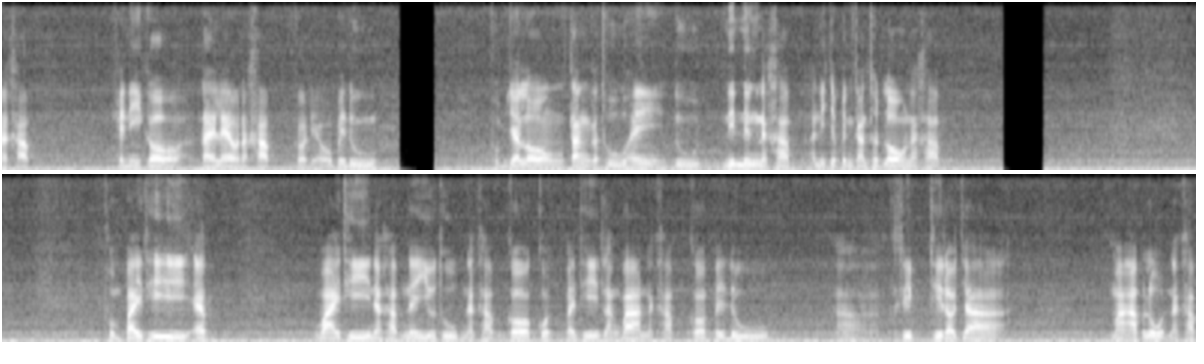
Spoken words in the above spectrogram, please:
นะครับ แค่นี้ก็ได้แล้วนะครับ ก็เดี๋ยวไปดู ผมจะลองตั้งกระทู้ให้ดูนิดนึงนะครับ อันนี้จะเป็นการทดลองนะครับ ผมไปที่แอป YT นะครับใน YouTube นะครับ ก็กดไปที่หลังบ้านนะครับ ก็ไปดูคลิปที่เราจะมาอัปโหลดนะครับ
